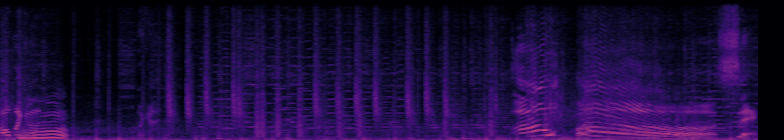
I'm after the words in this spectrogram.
Oh my god. Mm. Oh my god. Oh! Oh! Sick.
